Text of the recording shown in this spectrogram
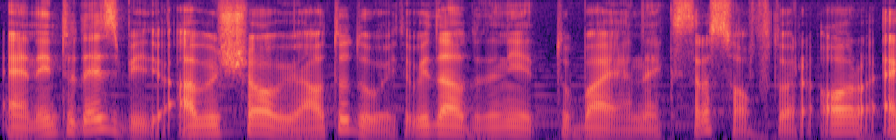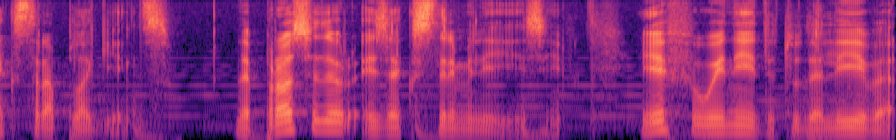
and in today's video I will show you how to do it without the need to buy an extra software or extra plugins. The procedure is extremely easy. If we need to deliver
